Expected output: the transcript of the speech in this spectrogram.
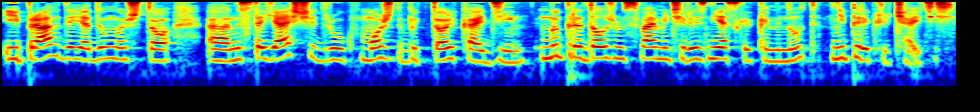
И правда, я думаю, что э, настоящий друг может быть только один. Мы продолжим с вами через несколько минут, не переключайтесь.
